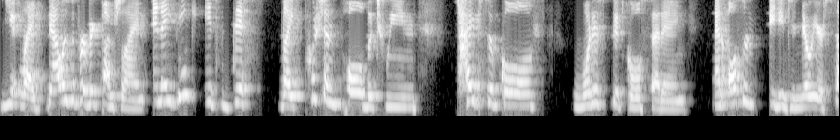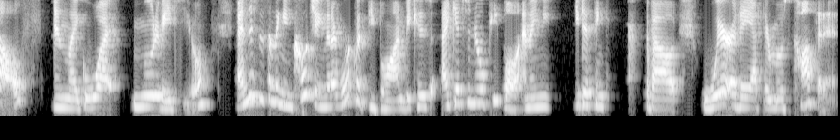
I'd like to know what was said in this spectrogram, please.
yeah, like that was the perfect punchline. And I think it's this like push and pull between types of goals, what is good goal setting, and also needing to know yourself and like what motivates you. And this is something in coaching that I work with people on because I get to know people and I need to think about where are they at their most confident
